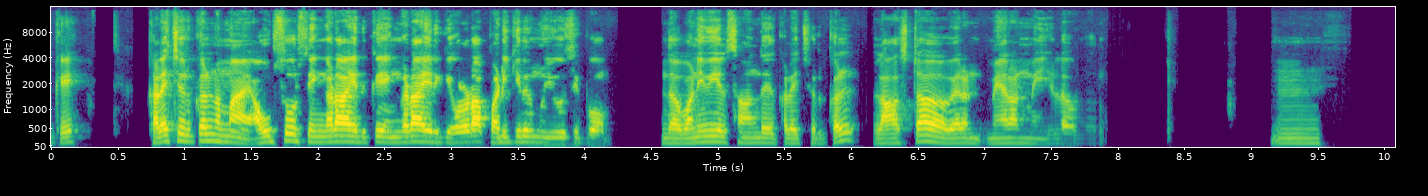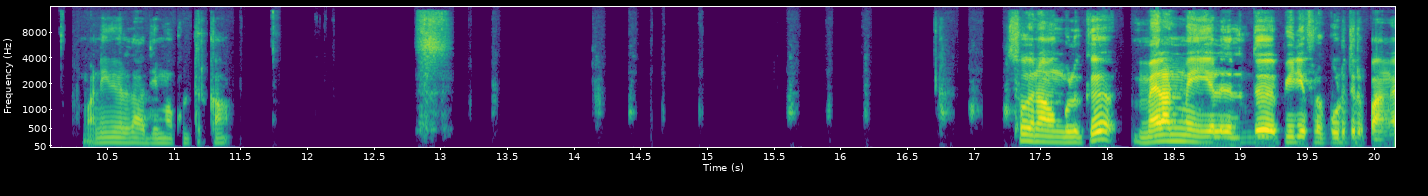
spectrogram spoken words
ஓகே கலைச்சொற்கள் நம்ம அவுட் சோர்ஸ் எங்கடா இருக்குது எங்கடா இருக்குது எவ்வளோடா படிக்கிறதுன்னு யோசிப்போம். இந்த வணிவியல் சார்ந்த கலைச்சொற்கள் லாஸ்ட்டாக வேளாண் மேலாண்மை இயல்ல வரும். ம், வணிவியல் தான் அதிகமாக கொடுத்துருக்கான். ஸோ நான் உங்களுக்கு மேலாண்மை இயலிருந்து பிடிஎஃப்ல கொடுத்துருப்பாங்க.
